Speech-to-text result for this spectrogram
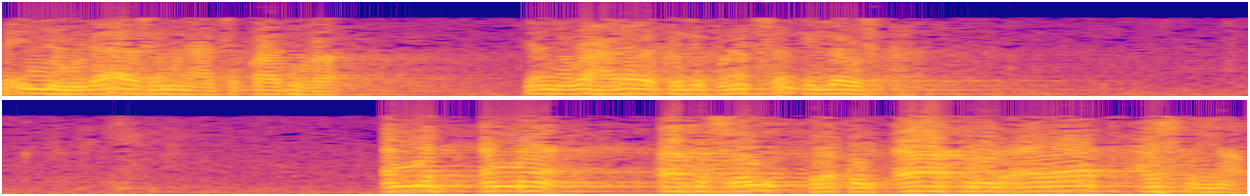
فإنه لازم اعتقادها لأن الله لا يكلف نفسا إلا وسعها. أما, أما آخر شيء فيقول آخر الآيات حشر النار.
